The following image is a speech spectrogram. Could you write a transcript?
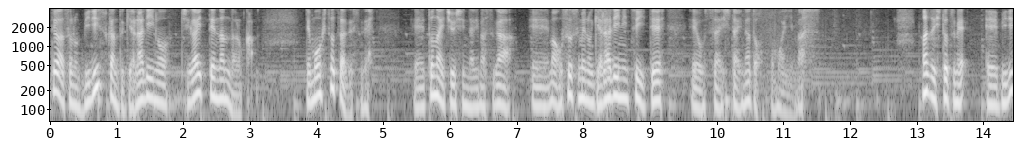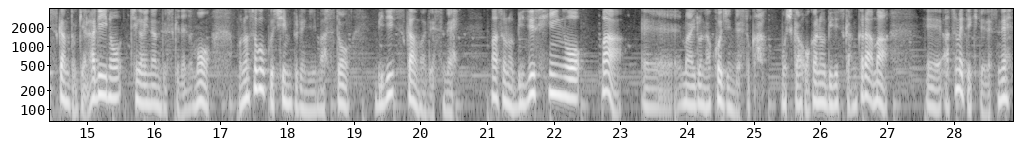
では、その美術館とギャラリーの違いって何なのか。で、もう一つはですね、えー都内中心になりますが、えまあ、おすすめのギャラリーについて、えお伝えしたいなと思います。まず一つ目、え美術館とギャラリーの違いなんですけれども、ものすごくシンプルに言いますと、美術館はですね、まあその美術品を、まあ、えーまあいろんな個人ですとか、もしくは他の美術館から、まあ、えー集めてきてですね、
